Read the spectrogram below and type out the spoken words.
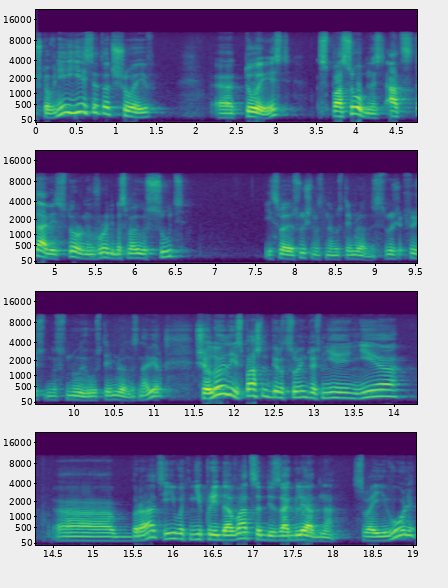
что в ней есть этот шоев, то есть способность отставить в сторону вроде бы свою суть, и свою сущностную устремленность, сущностную устремленность наверх. Шелойли испашет берцойн, то есть не, не э, брать и вот не предаваться безоглядно своей воле.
